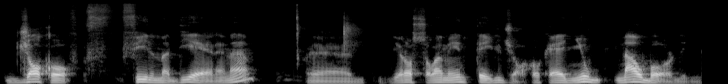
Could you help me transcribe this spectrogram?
gioco f- film di Elena. Eh, dirò solamente il gioco che è New, Now Boarding.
